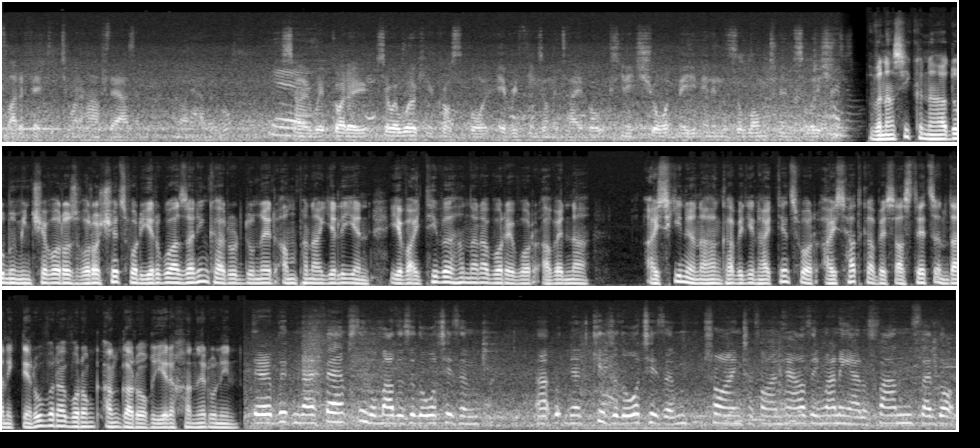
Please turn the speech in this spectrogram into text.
flood affected 2,500 Yeah. So we've got to, so we're working across the board. Everything's on the table because you need short, medium, and then there's the long-term solutions. Վնասի քնահատումը մինչև օրոս որոշեց, որ 2500 դուներ անփնագելի են եւ այդ թիվը հնարավոր է որ ավելնա։ Այս կինը նահանգապետին հայտնեց, որ այս հատկապես աստեց ընտանիքներով վրա, որոնք անկարող երեխաներ ունին։ There are you know, single mothers with autism, uh, you know, kids with autism trying to find housing, running out of funds. They've got,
